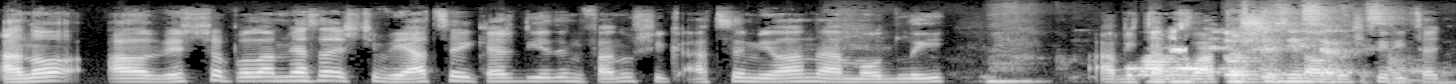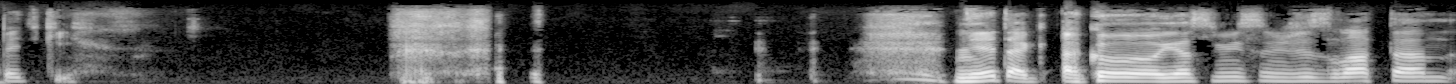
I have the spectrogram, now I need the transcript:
Áno, ale vieš čo, podľa mňa sa ešte viacej každý jeden fanúšik AC Milana modlí, aby tam Zlatan dostal do 45 Nie, tak ako ja si myslím, že Zlatan,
